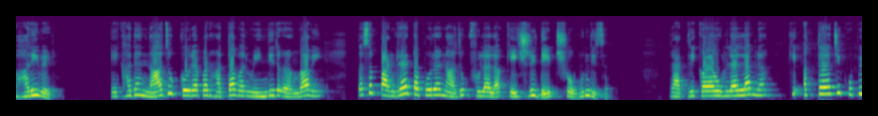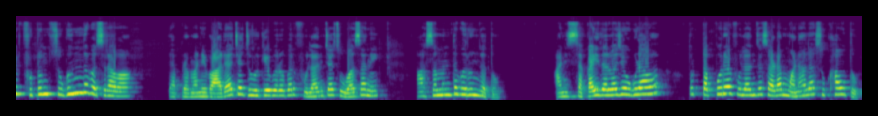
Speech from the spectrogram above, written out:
भारी वेड. एखाद्या नाजूक गोऱ्यापण हातावर मेहंदी रंगावी तसं पांढऱ्या टपोऱ्या नाजूक फुलाला केशरी देठ शोभून दिसत. रात्री कळ्या उमलायला लागल्या. की अत्तराची कुपी फुटून सुगंध पसरावा. त्याप्रमाणे वाऱ्याच्या झुळकेबरोबर फुलांच्या सुवासाने आसमंत भरून जातो. आणि सकाळी दरवाजा उघडावा तो टप्पुऱ्या फुलांचा सडा मनाला सुखावतो.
